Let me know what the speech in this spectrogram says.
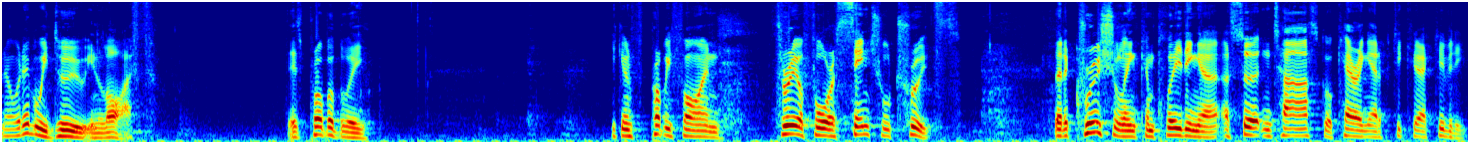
You know, whatever we do in life, there's probably, you can probably find three or four essential truths that are crucial in completing a, a, certain task or carrying out a particular activity.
